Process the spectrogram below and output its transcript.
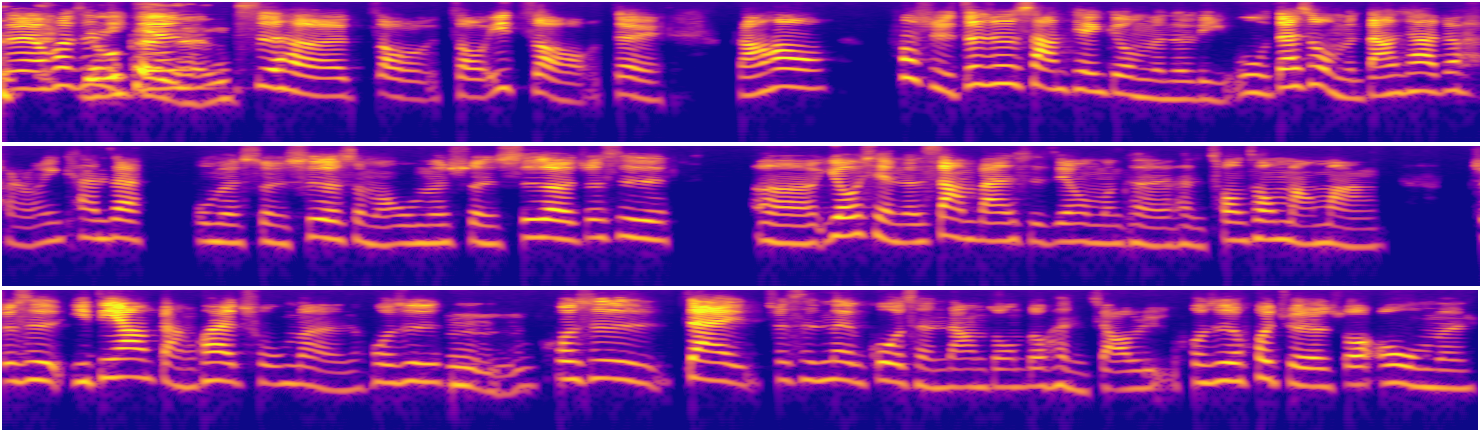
对，或 者你今天适合走走一走，对，然后或许这就是上天给我们的礼物，但是我们当下就很容易看在我们损失了什么，我们损失了就是呃悠闲的上班时间，我们可能很匆匆忙忙。就是一定要赶快出门，或是嗯，或是在就是那个过程当中都很焦虑，或是会觉得说哦，我们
